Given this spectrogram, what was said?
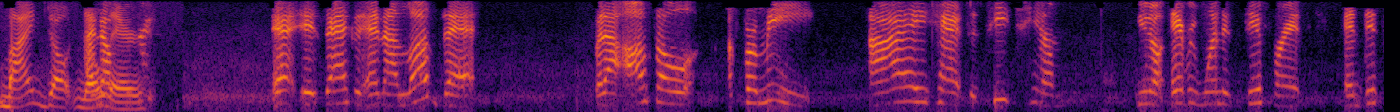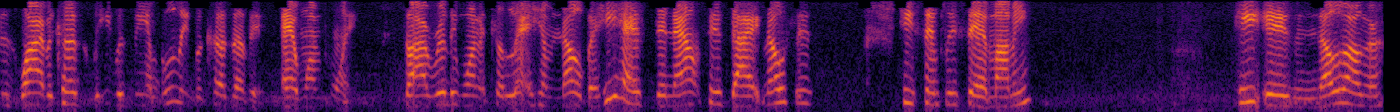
Mine don't know, know theirs. Yeah, exactly, and I love that. But I also, for me, I had to teach him, you know, everyone is different, and this is why because he was being bullied because of it at one point. So I really wanted to let him know, but he has denounced his diagnosis. He simply said, "Mommy, he is no longer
